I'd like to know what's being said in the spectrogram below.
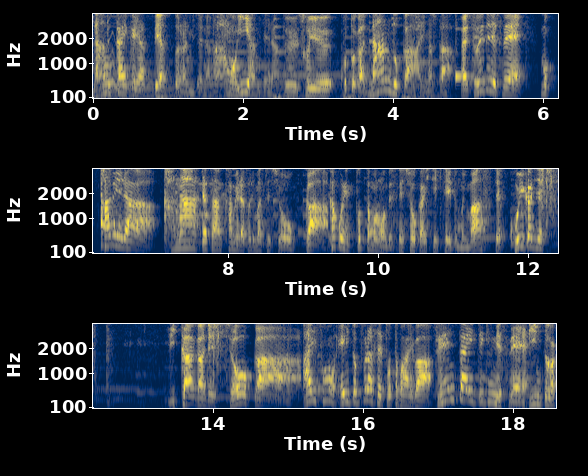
何回かやってやっとなるみたいなああもういいやみたいなというそういうことが何度かありました、え続いてですねもうカメラかな？皆さんカメラ撮りますでしょうか？過去に撮ったものをですね紹介していきたいと思います。じゃあこういう感じです。いかがでしょうか？iPhone8 Plus で撮った場合は全体的にですねピントが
